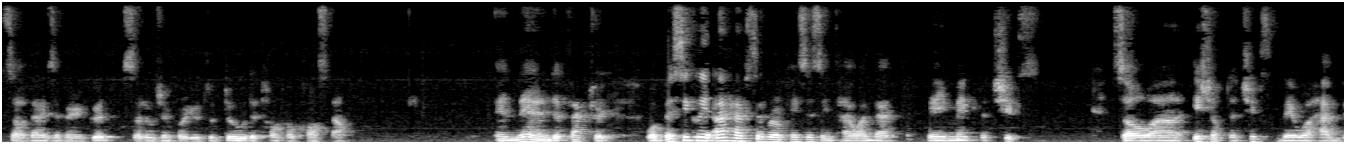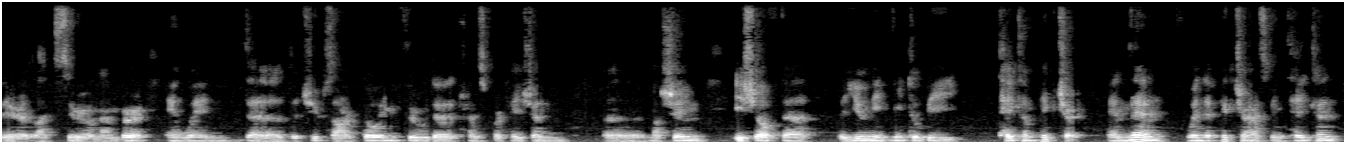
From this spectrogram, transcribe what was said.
So that is a very good solution for you to do the total cost down. And then the factory. Well, basically, I have several cases in Taiwan that they make the chips. So uh, each of the chips, they will have their like serial number, and when the the chips are going through the transportation uh, machine, each of the the unit need to be taken picture. And then when the picture has been taken,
